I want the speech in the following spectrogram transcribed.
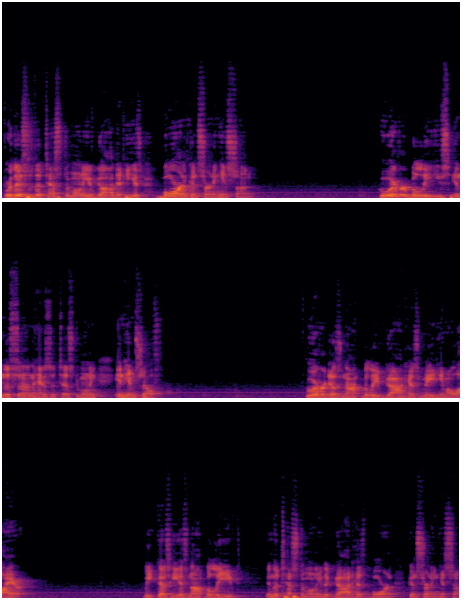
For this is the testimony of God that he is borne concerning his Son. Whoever believes in the Son has a testimony in himself. Whoever does not believe God has made him a liar because he has not believed in the testimony that God has borne concerning his Son.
